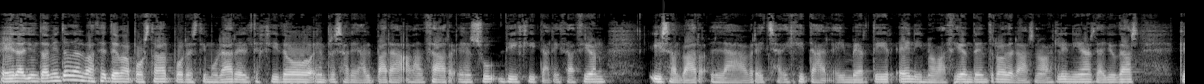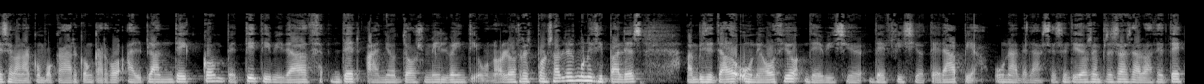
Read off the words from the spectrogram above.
el Ayuntamiento de Albacete va a apostar por estimular el tejido empresarial para avanzar en su digitalización y salvar la brecha digital e invertir en innovación dentro de las nuevas líneas de ayudas que se van a convocar con cargo al plan de competitividad del año 2021. Los responsables municipales han visitado un negocio de, de fisioterapia, una de las 62 empresas de Albacete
